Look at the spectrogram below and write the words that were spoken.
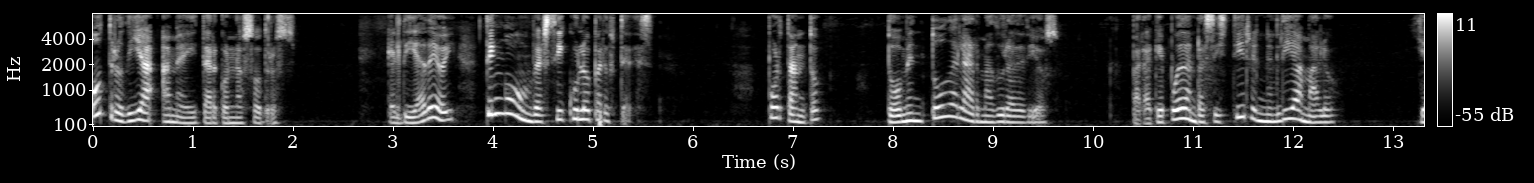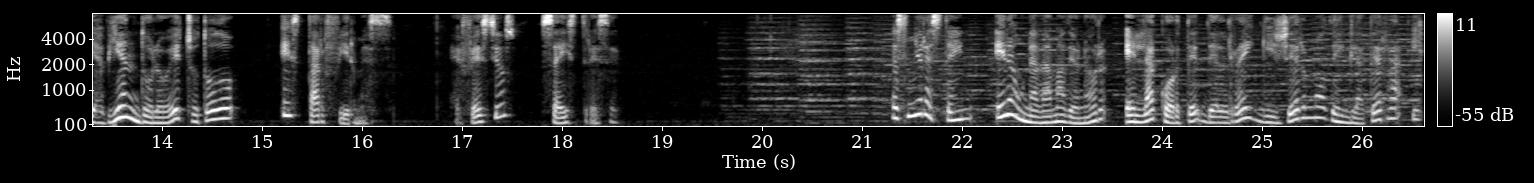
otro día a meditar con nosotros. El día de hoy tengo un versículo para ustedes. Por tanto, tomen toda la armadura de Dios, para que puedan resistir en el día malo, y habiéndolo hecho todo, estar firmes. Efesios 6:13. La señora Stein era una dama de honor en la corte del rey Guillermo de Inglaterra y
